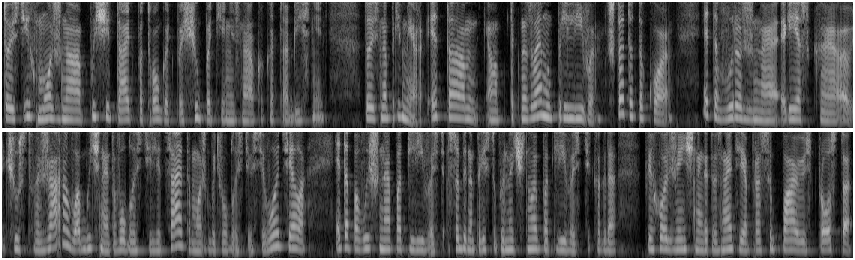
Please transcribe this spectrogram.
То есть их можно посчитать, потрогать, пощупать, я не знаю, как это объяснить. То есть, например, это а, так называемые приливы. Что это такое? Это выраженное резкое чувство жара, обычно это в области лица, это может быть в области всего тела. Это повышенная потливость, особенно приступы ночной потливости, когда приходит женщина и говорит, вы знаете, я просыпаюсь просто,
